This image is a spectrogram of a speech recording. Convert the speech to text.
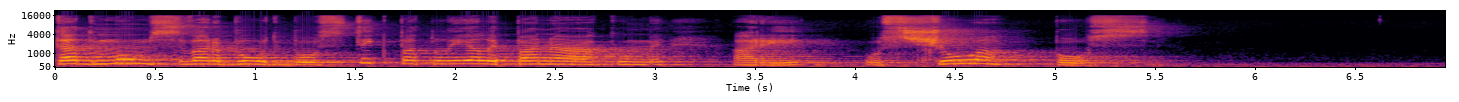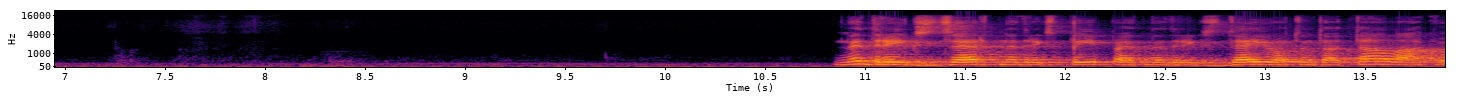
tad mums varbūt būs tikpat lieli panākumi arī uz šo pusi. Nedrīkst dzert, nedrīkst pīpēt, nedrīkst dejot un tā tālāk.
